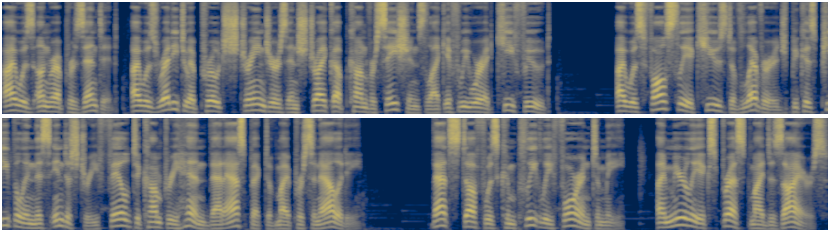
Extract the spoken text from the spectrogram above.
I was unrepresented. I was ready to approach strangers and strike up conversations like if we were at Key Food. I was falsely accused of leverage because people in this industry failed to comprehend that aspect of my personality. That stuff was completely foreign to me. I merely expressed my desires.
